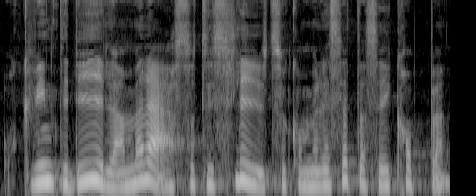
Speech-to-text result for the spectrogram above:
och vi inte dealar med det, så till slut så kommer det sätta sig i kroppen.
